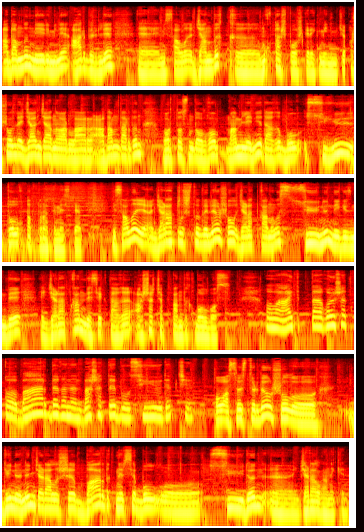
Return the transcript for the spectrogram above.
адамдын мээримине ар бир эле э, мисалы жандык муктаж болуш керек менимче ошол эле жан жаныбарлар адамдардын ортосунда болгон мамилени дагы бул сүйүү толуктап турат эмеспи. Мисалы жаратылышты деле ошол жаратканыбыз сүйүүнүн негизинде жараткан десек дагы аша чапкандык болбос ооба айтып да коюшат го баардыгынын башаты бул сүйүү депчи. Ооба сөзсүз түрдө ушул дүйнөнүн жаралышы баардык нерсе бул сүйүүдөн э, жаралган экен.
